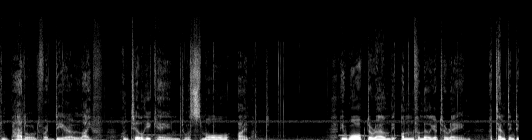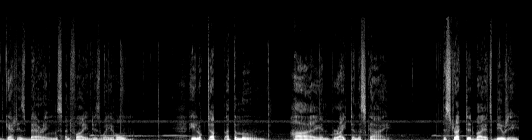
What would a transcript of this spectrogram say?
and paddled for dear life until he came to a small island. He walked around the unfamiliar terrain attempting to get his bearings and find his way home. He looked up at the moon, high and bright in the sky. Distracted by its beauty,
